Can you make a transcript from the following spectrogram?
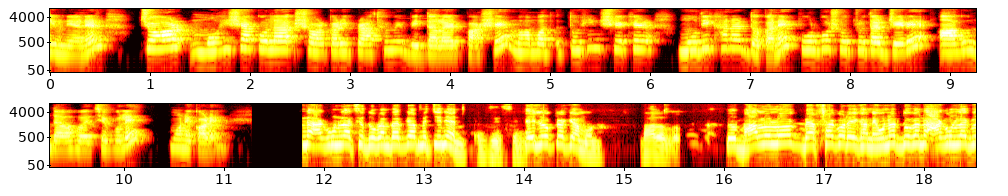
ইউনিয়নের চর মহিষাকোলা সরকারি প্রাথমিক বিদ্যালয়ের পাশে মোহাম্মদ তুহিন শেখের মুদিখানার দোকানে পূর্ব শত্রুতার জেরে আগুন দেওয়া হয়েছে বলে মনে করেন। আগুন লাগছে দোকানদারকে আপনি চিনেন? জি এই লোকটা কেমন? ভালো লোক। তো ভালো লোক ব্যবসা করে এখানে। ওনার দোকানে আগুন লাগল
